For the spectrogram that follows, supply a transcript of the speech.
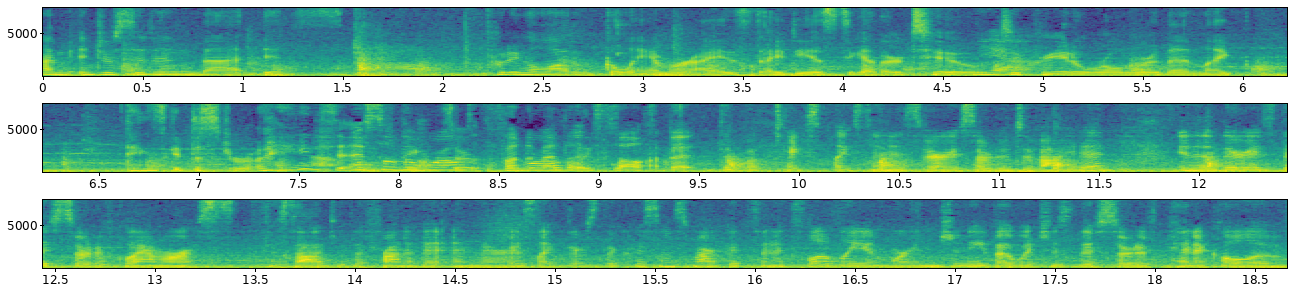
I'm interested in that it's putting a lot of glamorized ideas together too to create a world where then like things get destroyed Yeah. and Also, the world, are the world fundamentally itself that the book takes place in is very sort of divided, in that there is this sort of glamorous facade to the front of it, and there is like there's the Christmas markets, and it's lovely, and we're in Geneva, which is this sort of pinnacle of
